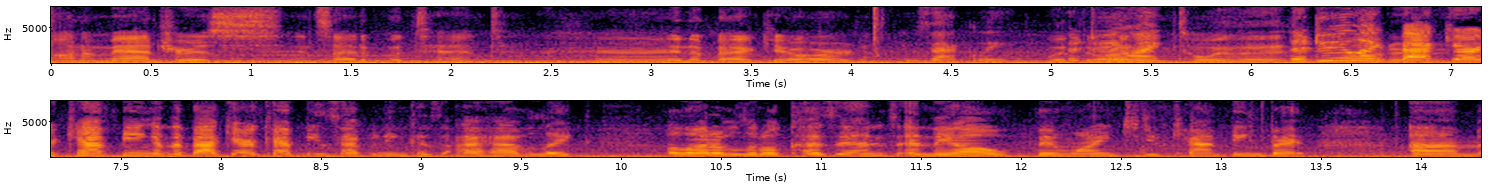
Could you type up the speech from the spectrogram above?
on a mattress inside of a tent Mhm, in a backyard exactly. with They're the doing running like toilet. They're doing like backyard camping, and the backyard camping is happening because I have like a lot of little cousins, and they all been wanting to do camping, but um,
